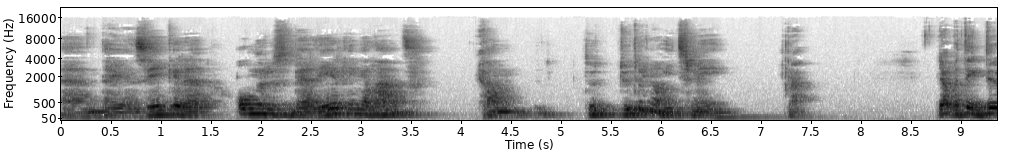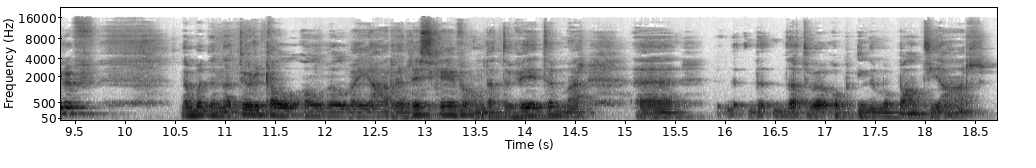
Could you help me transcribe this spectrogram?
uh, dat je een zekere onrust bij leerlingen laat, van, doe, er nog iets mee. Ja. Ja, want ik durf, dan moet je natuurlijk al, al wel wat jaren lesgeven om dat te weten, maar uh, dat we op, in een bepaald jaar,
